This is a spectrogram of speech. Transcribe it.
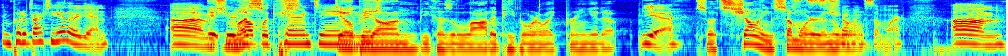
and put it back together again. Um, It she would help with parenting. Still be on because a lot of people are like bringing it up. Yeah, So it's showing somewhere in the showing world. somewhere. Um.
